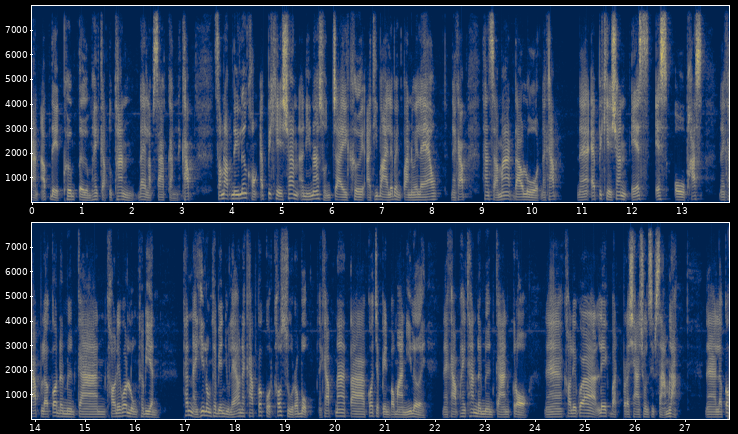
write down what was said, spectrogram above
การอัปเดตเพิ่มเติมให้กับทุกท่านได้รับทราบกันนะครับสำหรับในเรื่องของแอปพลิเคชัน อันนี้น่าสนใจเคยอธิบายและแบ่งปันไว้แล้วนะครับ ท่านสามารถดาวน์โหลดนะครับนะแอปพลิเคชัน SSO Plus นะครับแล้วก็ดำเนินการเขาเรียกว่าลงทะเบียน ท่านไหนที่ลงทะเบียนอยู่แล้วนะครับ ก็กดเข้าสู่ระบบนะครับ หน้าตาก็จะเป็นประมาณนี้เลยนะครับ ให้ท่านดำเนินการกรอก นะเขาเรียกว่าเลขบัตรประชาชน 13 หลักนะแล้วก็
